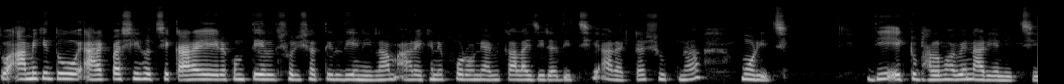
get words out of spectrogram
তো আমি কিন্তু আরেক পাশে হচ্ছে কারাই এরকম তেল, সরিষার তেল দিয়ে নিলাম আর এখানে ফোড়নে আমি কালাই জিরা দিচ্ছি আর একটা শুকনা মরিচ দিয়ে একটু ভালোভাবে নাড়িয়ে নিচ্ছি।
